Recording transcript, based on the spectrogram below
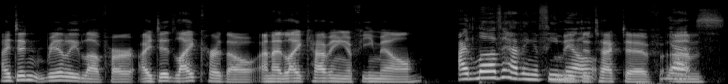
I didn't really love her. I did like her though, and I like having a female, I love having a female detective. Um, Yes.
